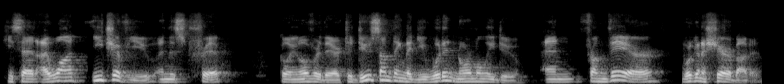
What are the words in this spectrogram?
he said, I want each of you in this trip going over there to do something that you wouldn't normally do. And from there, we're going to share about it.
